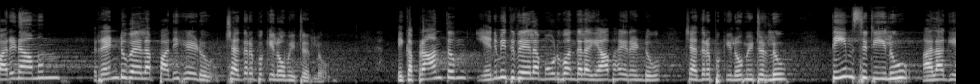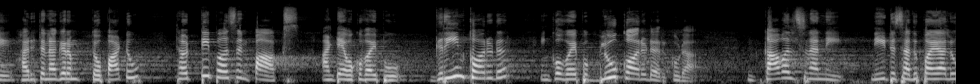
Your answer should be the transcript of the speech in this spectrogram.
పరిణామం రెండు వేల పదిహేడు చదరపు కిలోమీటర్లు. ఇక ప్రాంతం ఎనిమిది వేల మూడు వందల యాభై రెండు చదరపు కిలోమీటర్లు. థీమ్ సిటీలు అలాగే హరిత నగరంతో పాటు థర్టీ పర్సెంట్ పార్క్స్ అంటే ఒకవైపు గ్రీన్ కారిడర్ ఇంకోవైపు బ్లూ కారిడర్ కూడా. కావలసినన్ని నీటి సదుపాయాలు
